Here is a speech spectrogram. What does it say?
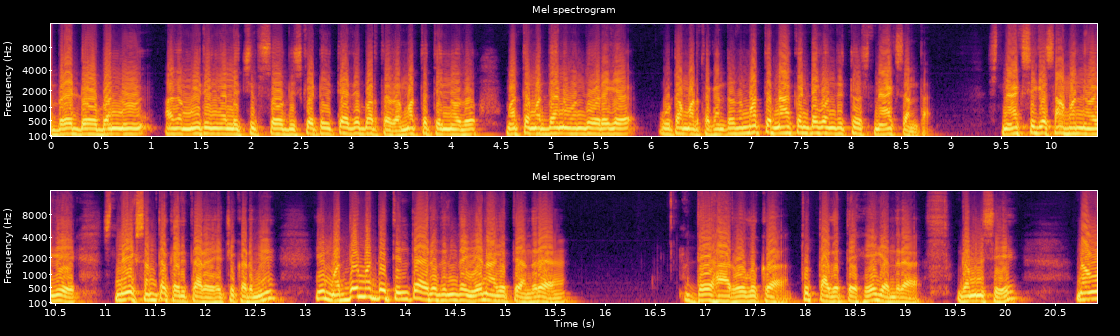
ಬ್ರೆಡ್ ಬನ್ನು, ಅದು ಮೀಟಿಂಗ್ನಲ್ಲಿ ಚಿಪ್ಸು, ಬಿಸ್ಕೆಟ್ ಇತ್ಯಾದಿ ಬರ್ತದೆ. ಮತ್ತೆ ತಿನ್ನೋದು, ಮತ್ತೆ ಮಧ್ಯಾಹ್ನ ಒಂದೂವರೆಗೆ ಊಟ ಮಾಡ್ತಕ್ಕಂಥದ್ದು, ಮತ್ತೆ ನಾಲ್ಕು ಗಂಟೆಗೆ ಒಂದಿಟ್ಟು ಸ್ನ್ಯಾಕ್ಸ್ ಅಂತ. ಸ್ನ್ಯಾಕ್ಸಿಗೆ ಸಾಮಾನ್ಯವಾಗಿ ಸ್ನೇಕ್ಸ್ ಅಂತ ಕರೀತಾರೆ ಹೆಚ್ಚು ಕಡಿಮೆ. ಈ ಮಧ್ಯೆ ಮಧ್ಯೆ ತಿಂತಾ ಇರೋದ್ರಿಂದ ಏನಾಗುತ್ತೆ ಅಂದರೆ, ದೇಹ ರೋಗಕ್ಕೆ ತುತ್ತಾಗುತ್ತೆ. ಹೇಗೆ ಅಂದ್ರೆ, ಗಮನಿಸಿ. ನಾವು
